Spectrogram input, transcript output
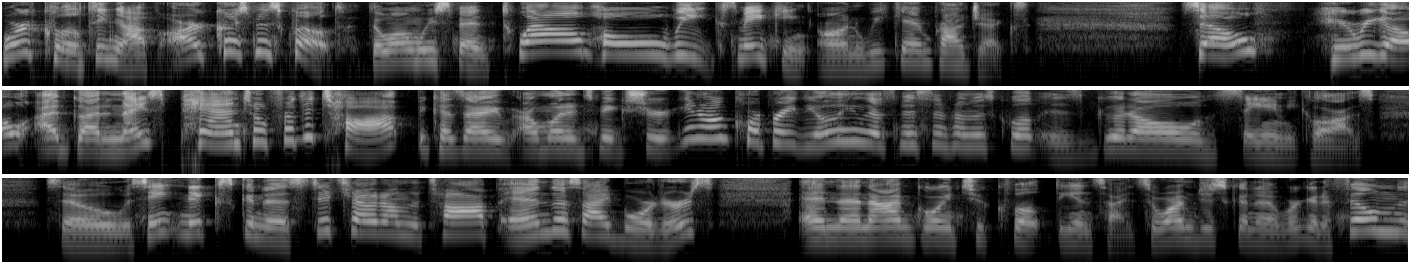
we're quilting up our Christmas quilt, the one we spent 12 whole weeks making on weekend projects. So here we go. I've got a nice panto for the top because I, I wanted to make sure, you know, incorporate, the only thing that's missing from this quilt is good old Santa Claus. So St. Nick's gonna stitch out on the top and the side borders, and then I'm going to quilt the inside. So I'm just gonna, we're gonna film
